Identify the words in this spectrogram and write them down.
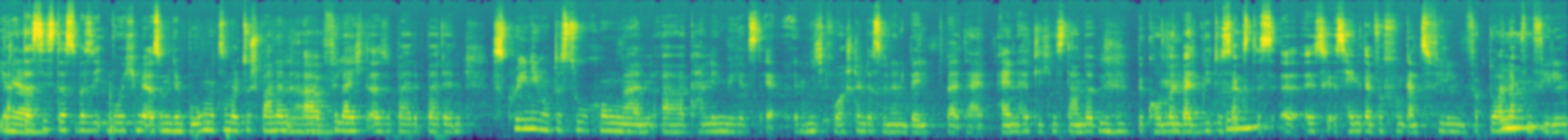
Ja, Ja. das ist das, was ich, wo ich mir, also um den Bogen jetzt mal zu spannen, äh, vielleicht also bei, bei den Screening-Untersuchungen äh, kann ich mir jetzt äh, nicht vorstellen, dass wir einen weltweit ein- einheitlichen Standard bekommen, weil wie du sagst, es, äh, es, es hängt einfach von ganz vielen Faktoren ab, von vielen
